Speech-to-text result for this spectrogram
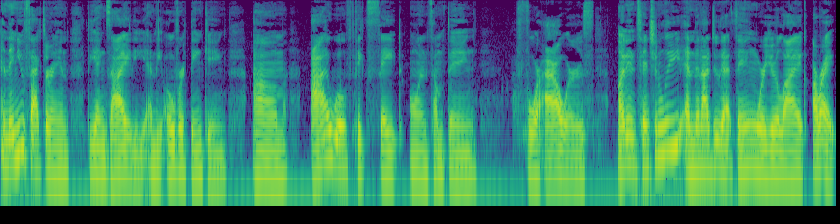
And then you factor in the anxiety and the overthinking. Um, I will fixate on something for hours unintentionally. And then I do that thing where you're like, all right,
